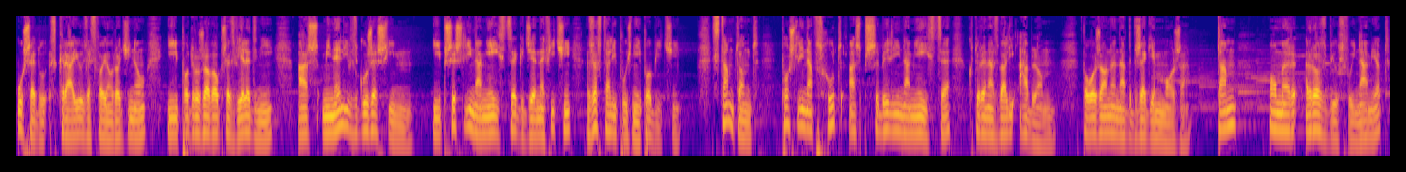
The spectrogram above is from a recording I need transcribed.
uszedł z kraju ze swoją rodziną i podróżował przez wiele dni, aż minęli wzgórze Shim i przyszli na miejsce, gdzie Nefici zostali później pobici. Stamtąd poszli na wschód, aż przybyli na miejsce, które nazwali Ablom, położone nad brzegiem morza. Tam Omer rozbił swój namiot,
